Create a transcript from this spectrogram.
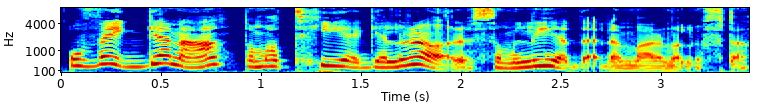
Och väggarna de har tegelrör som leder den varma luften.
